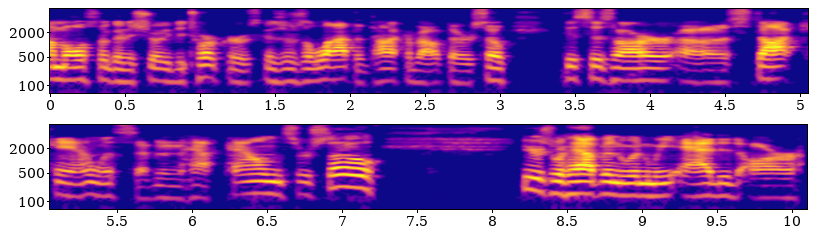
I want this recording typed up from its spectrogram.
I'm also going to show you the torque curves because there's a lot to talk about there. So this is our uh, stock cam with seven and a half pounds or so. Here's what happened when we added our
